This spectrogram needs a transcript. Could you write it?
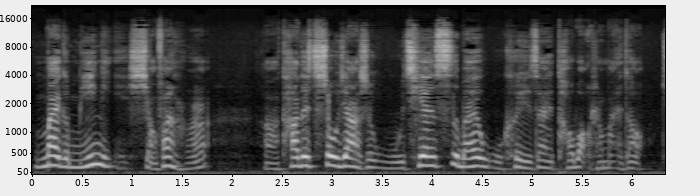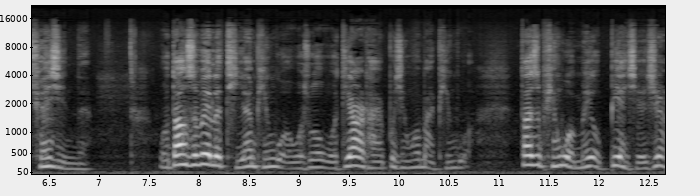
Mac mini 小饭盒，啊，它的售价是五千四百五，可以在淘宝上买到全新的。我当时为了体验苹果，我说我第二台不行，我买苹果，但是苹果没有便携性，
